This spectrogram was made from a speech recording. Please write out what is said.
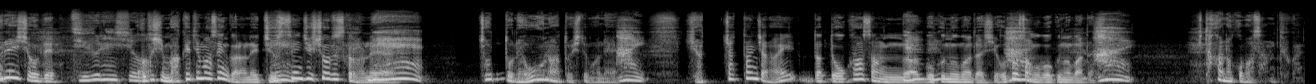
10連勝で10連勝。今年負けてませんからね。10戦10勝ですからね,、ねちょっとねオーナーとしてもね、えはい。やっちゃったんじゃない？だってお母さんが僕の馬だしお父さんも僕の馬だし、はい。来たかなコバさんっていう感じ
